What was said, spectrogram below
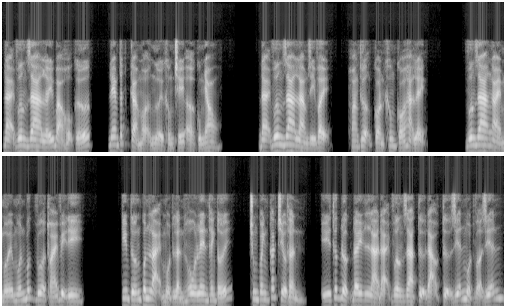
đại vương gia lấy bảo hộ cớ, đem tất cả mọi người khống chế ở cùng nhau. Đại vương gia làm gì vậy, hoàng thượng còn không có hạ lệnh. Vương gia ngài mới muốn bức vua thoái vị đi. Kim tướng quân lại một lần hô lên thanh tới, chung quanh các triều thần, ý thức được đây là đại vương gia tự đạo tự diễn một vở diễn,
